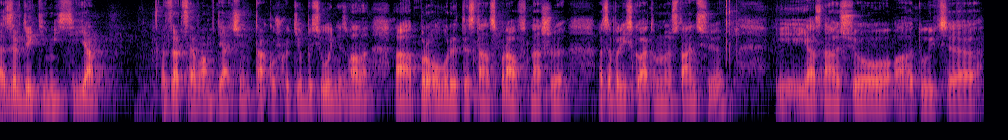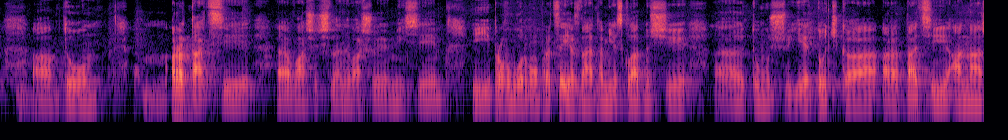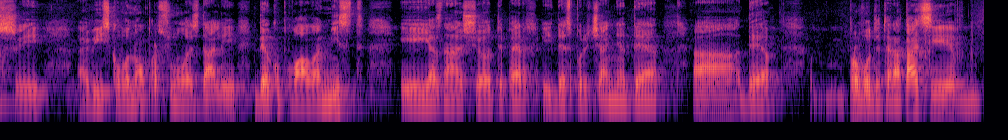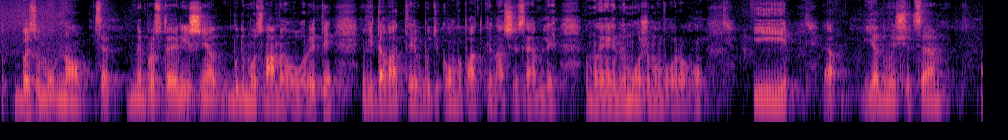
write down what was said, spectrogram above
завдяки місії. Я за це вам вдячний. Також хотів би сьогодні з вами проговорити стан справ нашої Запорізької атомної станції. І я знаю, що а, до ротації е, ваші члени вашої місії. І проговоримо про це. Я знаю, там є складнощі, е, тому що є точка ротації, а наші е, військо воно просунулось далі, де окупувало міст. І я знаю, що тепер йде сперечання, де, де проводити ротації. Безумовно, це непросте рішення. Будемо з вами говорити, віддавати в будь-якому випадку наші землі. Ми не можемо ворогу. І е, я думаю, що це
